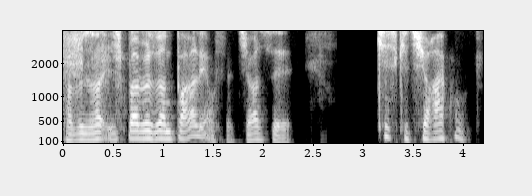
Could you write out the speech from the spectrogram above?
pas, besoin, pas besoin de parler, en fait. Tu vois, c'est qu'est-ce que tu racontes?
